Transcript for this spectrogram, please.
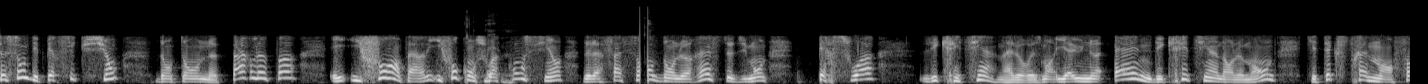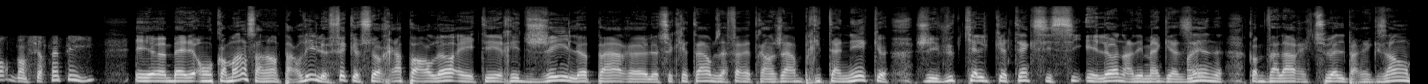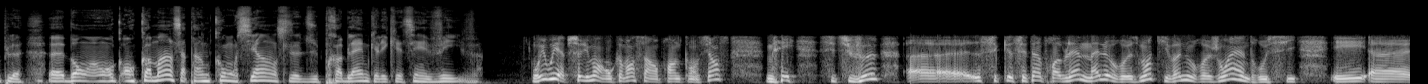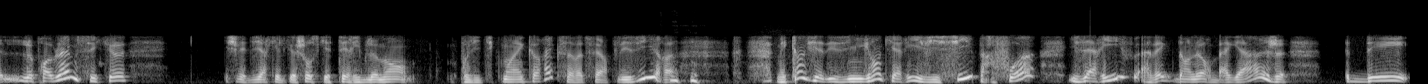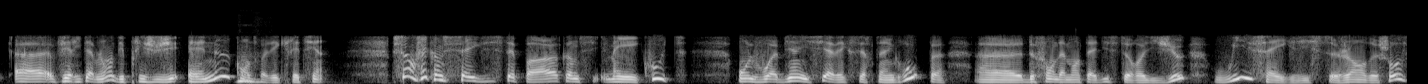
ce sont des persécutions dont on ne parle pas et il faut en parler. Il faut qu'on soit conscient de la façon dont le reste du monde perçoit les chrétiens, malheureusement. Il y a une haine des chrétiens dans le monde qui est extrêmement forte dans certains pays. Et euh, ben, on commence à en parler, le fait que ce rapport-là a été rédigé là, par euh, le secrétaire aux Affaires étrangères britannique. J'ai vu quelques textes ici et là dans des magazines, comme Valeurs actuelles, par exemple. Euh, bon, on, on, commence à prendre conscience là, du problème que les chrétiens vivent. Oui, oui, absolument. On commence à en prendre conscience, mais si tu veux, euh, c'est que c'est un problème malheureusement qui va nous rejoindre aussi. Et euh, le problème, c'est que je vais te dire quelque chose qui est terriblement politiquement incorrect. Ça va te faire plaisir. Mais quand il y a des immigrants qui arrivent ici, parfois, ils arrivent avec dans leur bagage des euh, véritablement des préjugés haineux contre mmh. les chrétiens. ça, on fait comme si ça n'existait pas, comme si. Mais écoute, on le voit bien ici avec certains groupes euh, de fondamentalistes religieux. Oui, ça existe, ce genre de choses.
